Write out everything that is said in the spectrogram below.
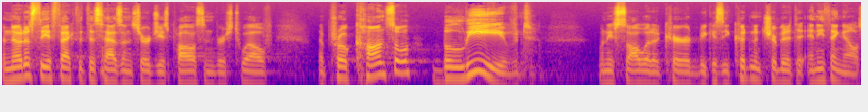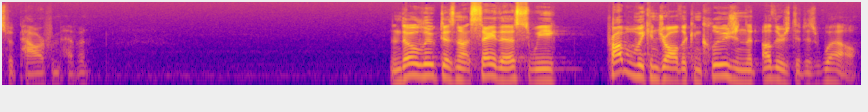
And notice the effect that this has on Sergius Paulus in verse 12. The proconsul believed when he saw what occurred because he couldn't attribute it to anything else but power from heaven. And though Luke does not say this, we probably can draw the conclusion that others did as well.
